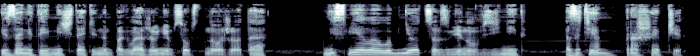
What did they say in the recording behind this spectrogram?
и занятый мечтательным поглаживанием собственного живота, не смело улыбнется, взглянув в зенит, а затем прошепчет.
